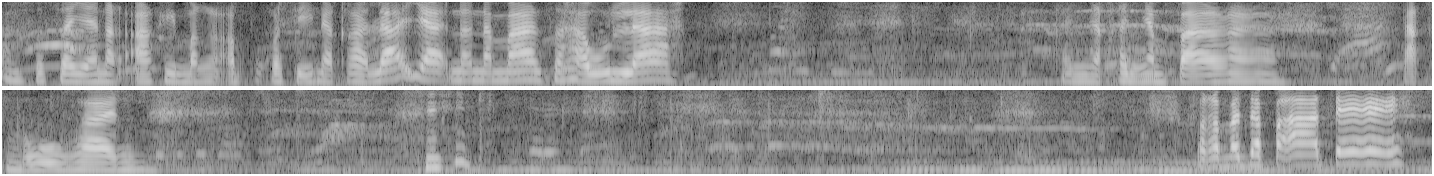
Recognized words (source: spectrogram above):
Ang sasaya ng aking mga apo kasi nakalaya na naman sa hawla. Kanya-kanyang pa takbuhan. Baka madapa ate.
